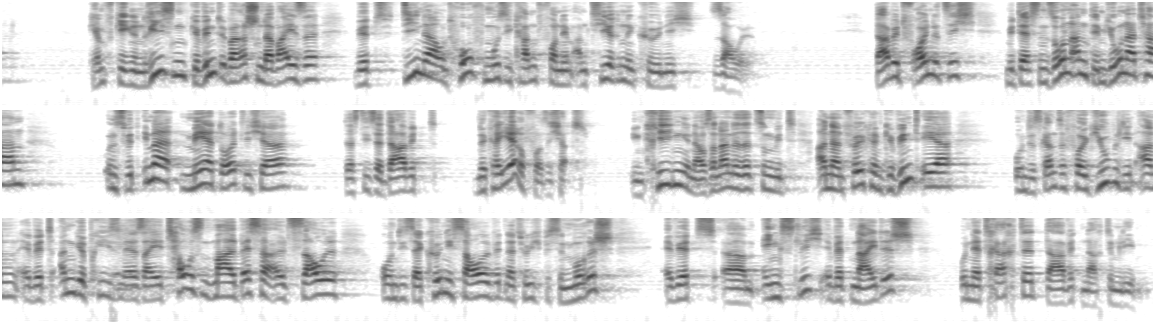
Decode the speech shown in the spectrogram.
kämpft gegen einen Riesen, gewinnt überraschenderweise, wird Diener und Hofmusikant von dem amtierenden König Saul. David freundet sich mit dessen Sohn an, dem Jonathan, und es wird immer mehr deutlicher, dass dieser David eine Karriere vor sich hat. In Kriegen, in Auseinandersetzungen mit anderen Völkern gewinnt er und das ganze Volk jubelt ihn an. Er wird angepriesen, er sei tausendmal besser als Saul. Und dieser König Saul wird natürlich ein bisschen murrisch, er wird ähm, ängstlich, er wird neidisch und er trachtet David nach dem Leben.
